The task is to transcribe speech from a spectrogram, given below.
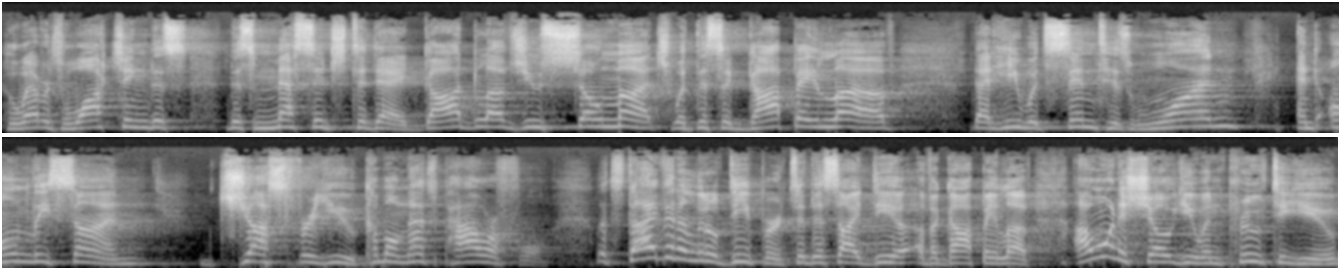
whoever's watching this, this message today, God loves you so much with this agape love that he would send his one and only son just for you. Come on, that's powerful. Let's dive in a little deeper to this idea of agape love. I want to show you and prove to you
